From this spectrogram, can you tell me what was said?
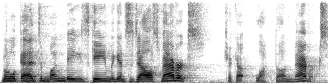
Going to look ahead to Monday's game against the Dallas Mavericks? Check out Locked On Mavericks.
